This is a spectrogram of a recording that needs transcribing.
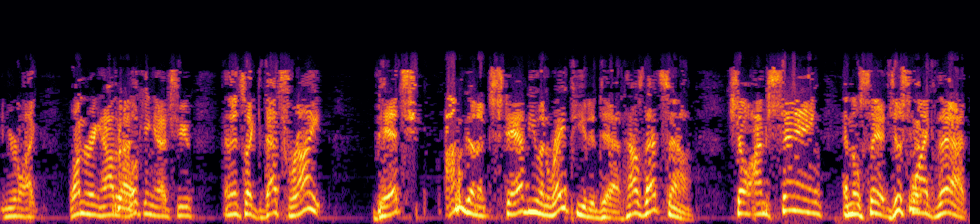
and you're like wondering how they're right. looking at you. And it's like, that's right, bitch. I'm going to stab you and rape you to death. How's that sound? So I'm saying, and they'll say it just like that.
